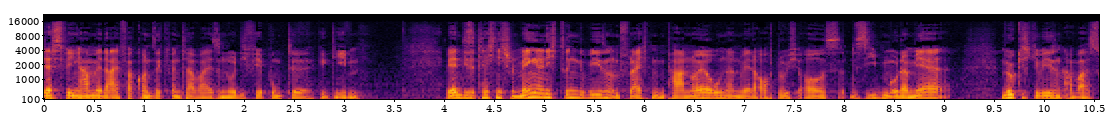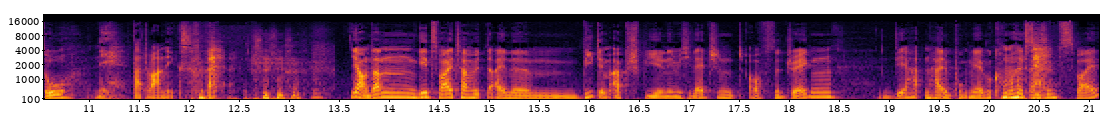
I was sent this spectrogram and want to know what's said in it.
deswegen haben wir da einfach konsequenterweise nur die vier Punkte gegeben. Wären diese technischen Mängel nicht drin gewesen und vielleicht ein paar Neuerungen, dann wäre da auch durchaus sieben oder mehr möglich gewesen, aber so, nee, das war nix. ja, und dann geht's weiter mit einem Beat'em-up-Spiel, nämlich Legend of the Dragon der hat einen halben Punkt mehr bekommen als die Sims 2.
